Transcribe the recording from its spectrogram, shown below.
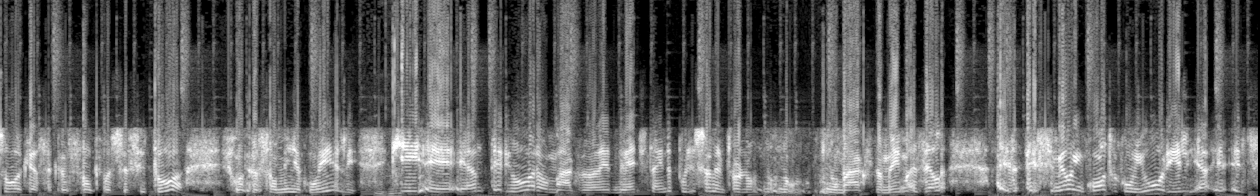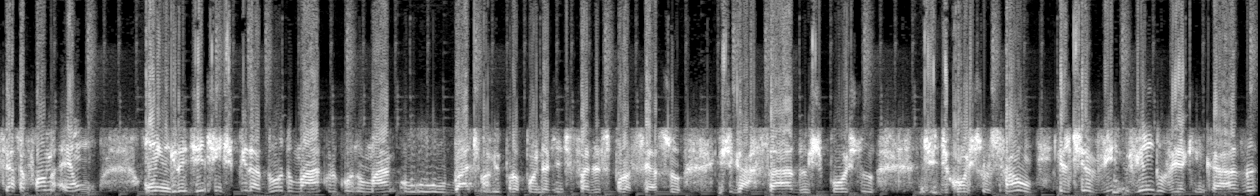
Soa, que é essa canção que você citou, é uma canção minha com ele, uhum. que é, é, anterior ao Macro, ela é inédita ainda, por isso ela entrou no, no, no, Macro também, mas ela, esse meu encontro com o Yuri, ele, é, ele de certa forma é um, um ingrediente inspirador do Macro, quando o, macro, o Batman me propõe da gente fazer esse processo esgarçado, exposto de, de construção, ele tinha vi, vindo ver aqui em casa,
